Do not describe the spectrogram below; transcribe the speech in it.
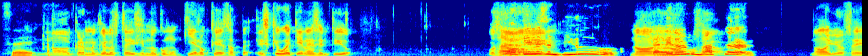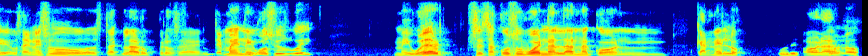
Sí. no, créeme que lo está diciendo como quiero que esa... Es que, güey, tiene sentido. O sea, no tiene eh, sentido. No, no, Canelo no, lo o sea, mata. No, yo sé, o sea, en eso está claro, pero o sea, en tema de negocios, güey, Mayweather se sacó su buena lana con Canelo. Por- Ahora, o no.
